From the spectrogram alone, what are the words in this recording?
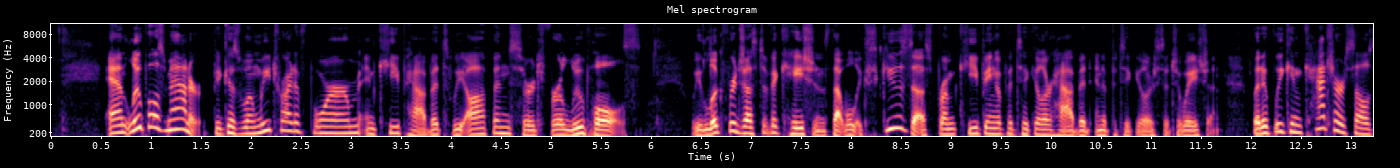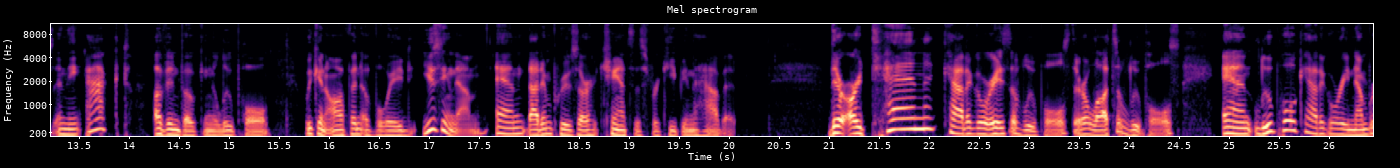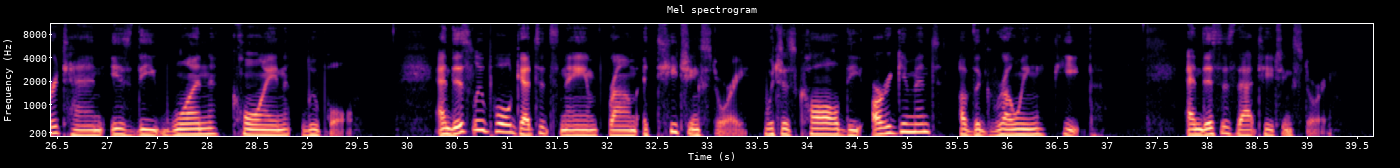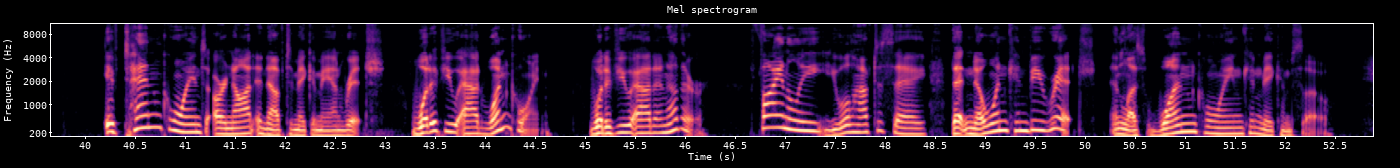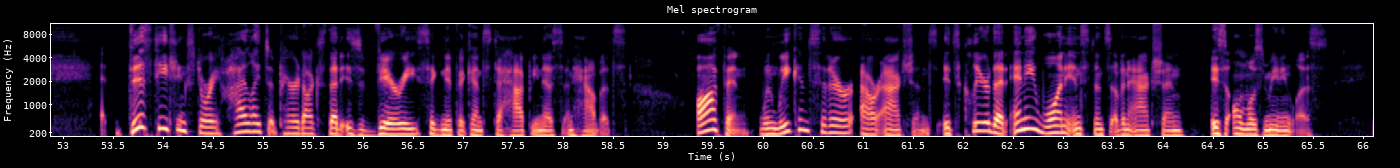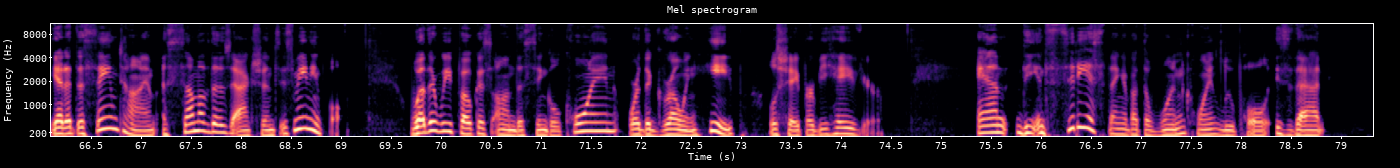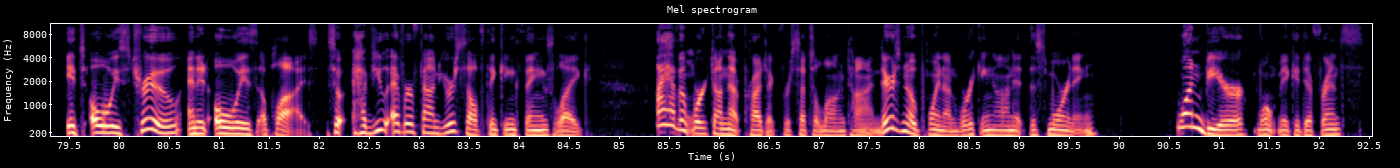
And loopholes matter because when we try to form and keep habits, we often search for loopholes. We look for justifications that will excuse us from keeping a particular habit in a particular situation. But if we can catch ourselves in the act of invoking a loophole, we can often avoid using them, and that improves our chances for keeping the habit. There are 10 categories of loopholes. There are lots of loopholes. And loophole category number 10 is the one coin loophole. And this loophole gets its name from a teaching story, which is called The Argument of the Growing Heap. And this is that teaching story. If 10 coins are not enough to make a man rich, what if you add one coin? What if you add another? Finally, you will have to say that no one can be rich unless one coin can make him so. This teaching story highlights a paradox that is very significant to happiness and habits. Often, when we consider our actions, it's clear that any one instance of an action is almost meaningless. Yet at the same time, a sum of those actions is meaningful. Whether we focus on the single coin or the growing heap will shape our behavior. And the insidious thing about the one coin loophole is that it's always true and it always applies. So, have you ever found yourself thinking things like, I haven't worked on that project for such a long time. There's no point on working on it this morning. One beer won't make a difference.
